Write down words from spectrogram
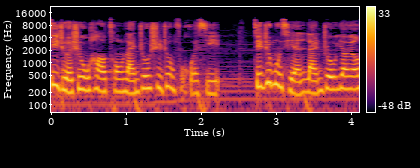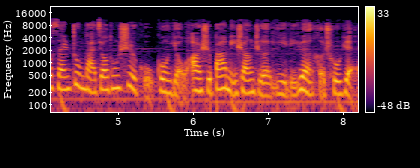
记者十五号从兰州市政府获悉，截至目前，兰州幺幺三重大交通事故共有二十八名伤者已离院和出院，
